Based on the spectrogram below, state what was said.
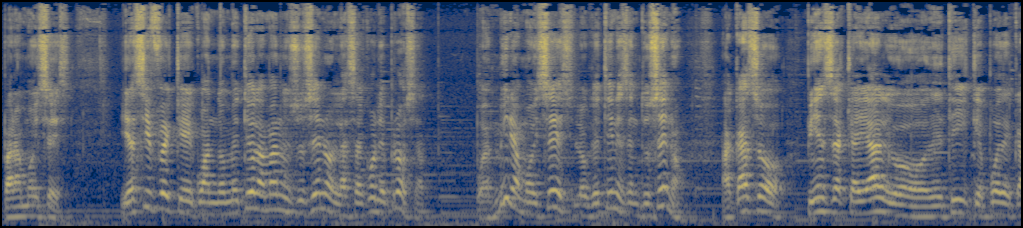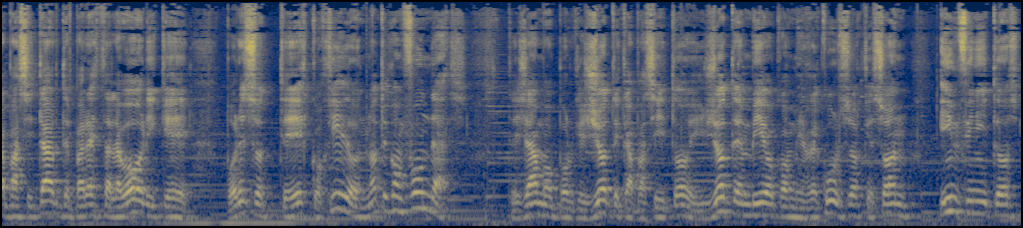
para Moisés. Y así fue que cuando metió la mano en su seno la sacó leprosa. Pues mira Moisés lo que tienes en tu seno. ¿Acaso piensas que hay algo de ti que puede capacitarte para esta labor y que por eso te he escogido? No te confundas. Te llamo porque yo te capacito y yo te envío con mis recursos que son infinitos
